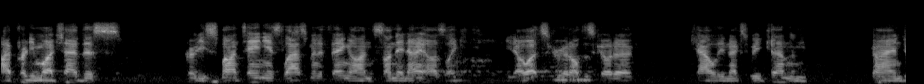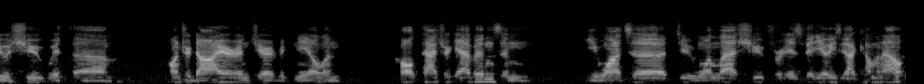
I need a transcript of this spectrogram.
I pretty much had this pretty spontaneous last minute thing on Sunday night. I was like, you know what, screw it, I'll just go to Cali next weekend and try and do a shoot with uh, Hunter Dyer and Jared McNeil and called Patrick Evans and he wanted to do one last shoot for his video he's got coming out.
